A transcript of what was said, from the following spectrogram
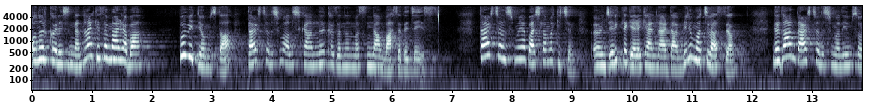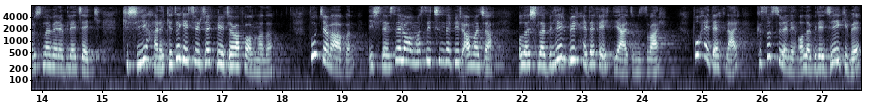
Onur Koleji'nden herkese merhaba. Bu videomuzda ders çalışma alışkanlığı kazanılmasından bahsedeceğiz. Ders çalışmaya başlamak için öncelikle gerekenlerden biri motivasyon. Neden ders çalışmalıyım sorusuna verebilecek, kişiyi harekete geçirecek bir cevap olmalı. Bu cevabın işlevsel olması için de bir amaca, ulaşılabilir bir hedefe ihtiyacımız var. Bu hedefler kısa süreli olabileceği gibi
